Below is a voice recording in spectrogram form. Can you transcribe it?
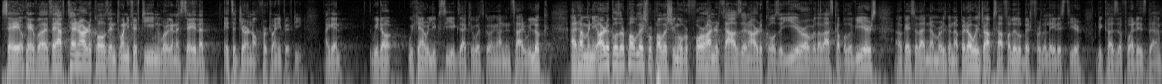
say, okay, well, if they have 10 articles in 2015, we're gonna say that it's a journal for 2015. Again, we don't we can't really see exactly what's going on inside. We look at how many articles are published. We're publishing over 400,000 articles a year over the last couple of years. Okay, so that number is going up. It always drops off a little bit for the latest year because of what is the,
